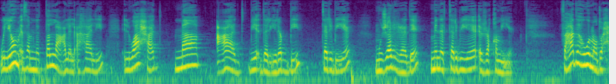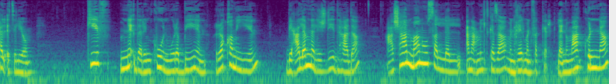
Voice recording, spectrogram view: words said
واليوم إذا بنطلع على الأهالي الواحد ما عاد بيقدر يربي تربية مجردة من التربية الرقمية. فهذا هو موضوع حلقة اليوم. كيف بنقدر نكون مربيين رقميين بعالمنا الجديد هذا عشان ما نوصل لل أنا عملت كذا من غير ما نفكر لأنه ما كنا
